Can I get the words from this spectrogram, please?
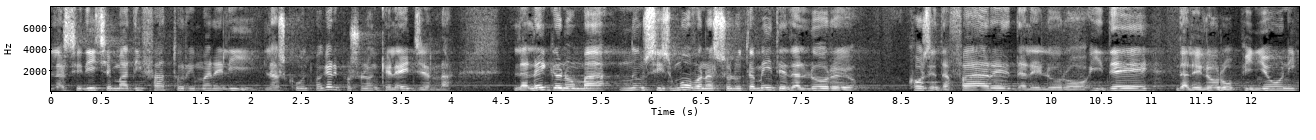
la si dice, ma di fatto rimane lì, l'ascolto, magari possono anche leggerla la leggono ma non si smuovono assolutamente dalle loro cose da fare, dalle loro idee, dalle loro opinioni.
